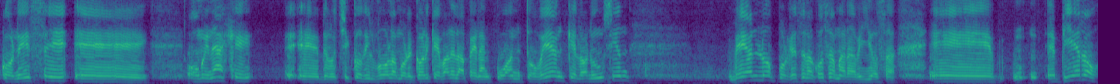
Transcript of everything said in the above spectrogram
con ese eh, homenaje eh, de los chicos del Bola Morricone que vale la pena. En cuanto vean que lo anuncien, véanlo porque es una cosa maravillosa. Eh, eh, Piero,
